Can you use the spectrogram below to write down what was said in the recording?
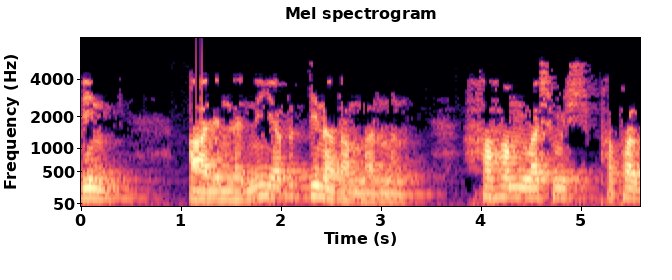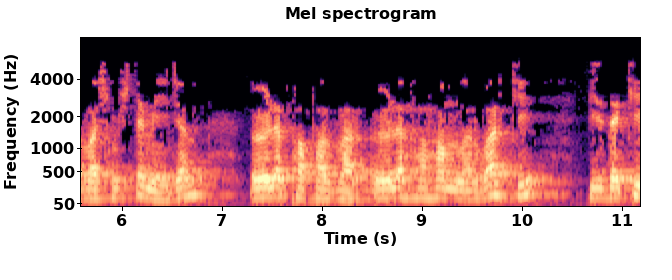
din alimlerinin ya da din adamlarının hahamlaşmış, papazlaşmış demeyeceğim, öyle papazlar, öyle hahamlar var ki bizdeki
